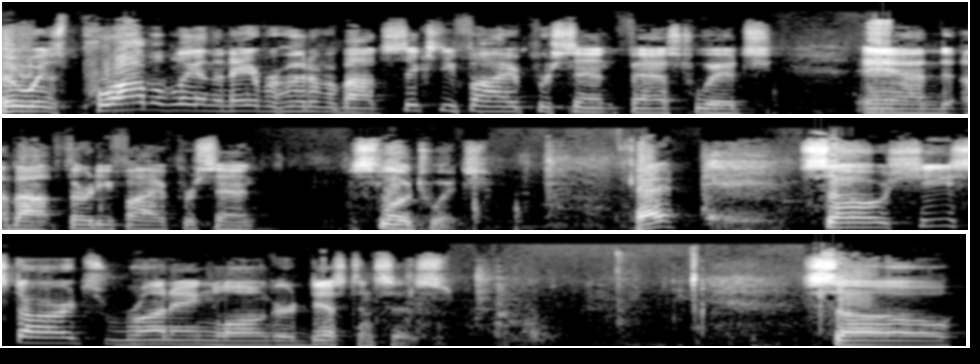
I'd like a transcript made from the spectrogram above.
who is probably in the neighborhood of about 65% fast twitch and about 35% slow twitch. Okay? So she starts running longer distances. So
